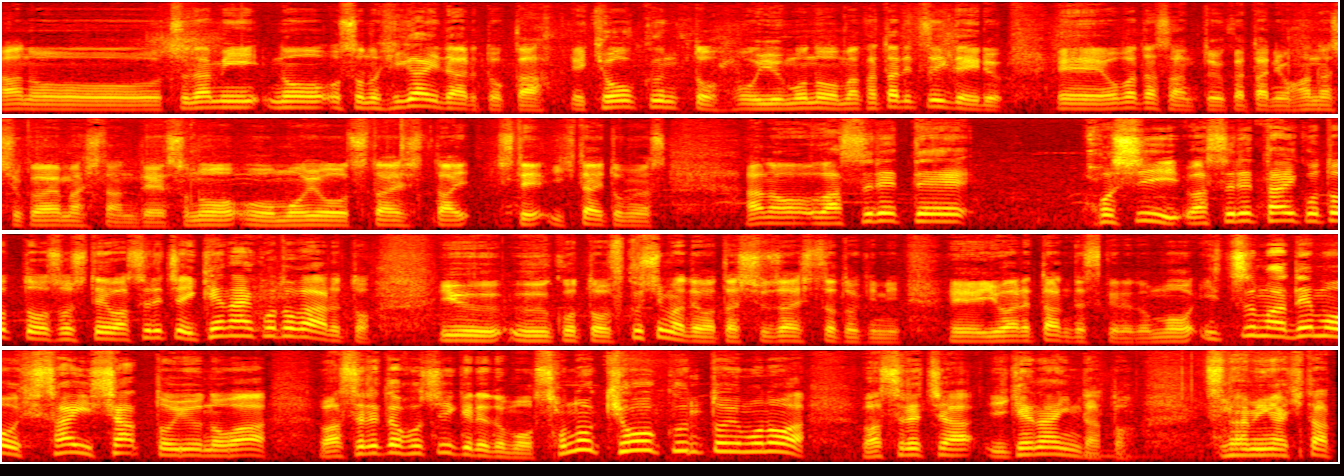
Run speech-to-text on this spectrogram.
あの津波のその被害であるとか、えー、教訓というものをまあ語り継いでいる、えー、小畑さんという方にお話を伺いましたんでその模様をお伝えしたいしていきたいと思います。あの忘れて欲しい、忘れたいことと、そして忘れちゃいけないことがあるということを福島で私取材した時に、えー、言われたんですけれども、いつまでも被災者というのは忘れてほしいけれども、その教訓というものは忘れちゃいけないんだと。津波が来た、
